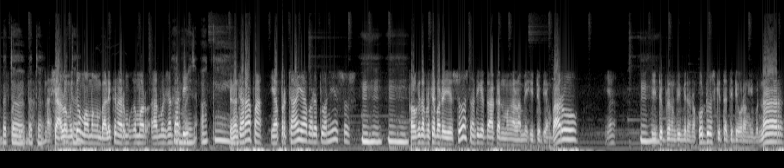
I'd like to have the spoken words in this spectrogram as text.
betul, menderita. betul. Nah, Shalom betul. itu mau mengembalikan harmonisan tadi. Okay. Dengan cara apa? Ya percaya pada Tuhan Yesus. Hmm, hmm, hmm. Kalau kita percaya pada Yesus, nanti kita akan mengalami hidup yang baru, ya. Hmm. Hidup dengan pimpinan Roh Kudus, kita jadi orang yang benar,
